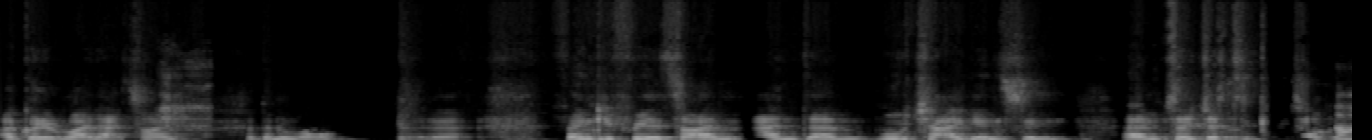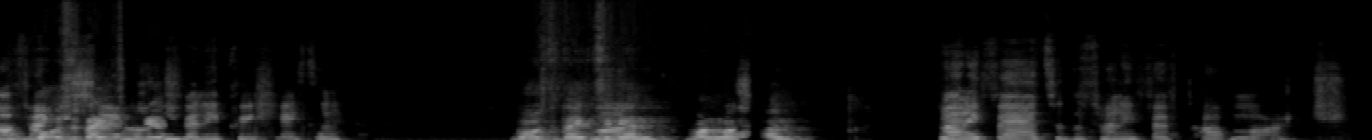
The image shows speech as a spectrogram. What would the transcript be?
I got it right that time. I don't know why. Uh, thank you for your time, and um, we'll chat again soon. Um, so just to people, Oh, what was the so date much. again? Really appreciate it. What was the March. again? One last time. 23rd to the 25th of March.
